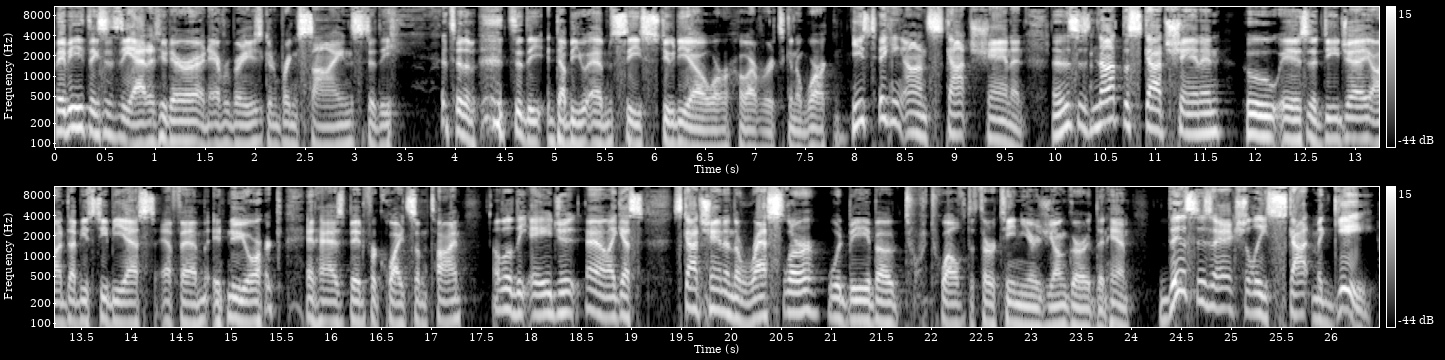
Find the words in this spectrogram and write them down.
Maybe he thinks it's the Attitude Era and everybody's going to bring signs to the to the to the WMC studio or however it's going to work. He's taking on Scott Shannon. Now this is not the Scott Shannon who is a DJ on WCBS FM in New York and has been for quite some time. Although the age, well, I guess Scott Shannon, the wrestler, would be about 12 to 13 years younger than him. This is actually Scott McGee,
